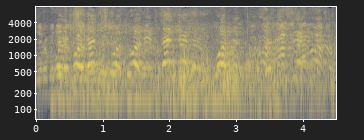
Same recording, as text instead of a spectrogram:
Не работает. Дай центр, вот!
